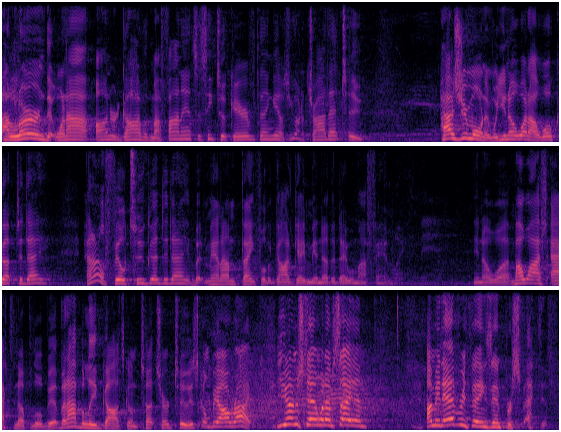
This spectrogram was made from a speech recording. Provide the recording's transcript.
I learned that when I honored God with my finances, He took care of everything else. You ought to try that too. How's your morning? Well, you know what? I woke up today and I don't feel too good today, but man, I'm thankful that God gave me another day with my family you know what? My wife's acting up a little bit, but I believe God's going to touch her too. It's going to be all right. You understand what I'm saying? I mean, everything's in perspective.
